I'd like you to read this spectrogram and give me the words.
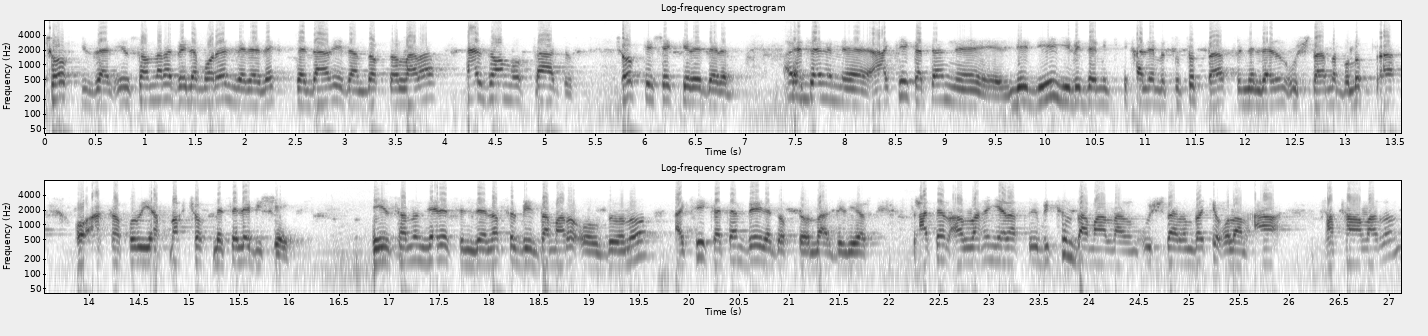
Çok güzel. İnsanlara böyle moral vererek tedavi eden doktorlara her zaman muhtacız. Çok teşekkür ederim. Ay- Efendim e, hakikaten e, dediği gibi deminki kalemi tutup da sinirlerin uçlarını bulup da o akapuru yapmak çok mesele bir şey. İnsanın neresinde nasıl bir damarı olduğunu hakikaten böyle doktorlar biliyor. Zaten Allah'ın yarattığı bütün damarların uçlarındaki olan ha- hataların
